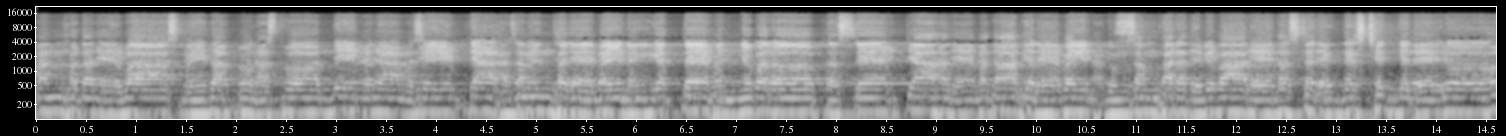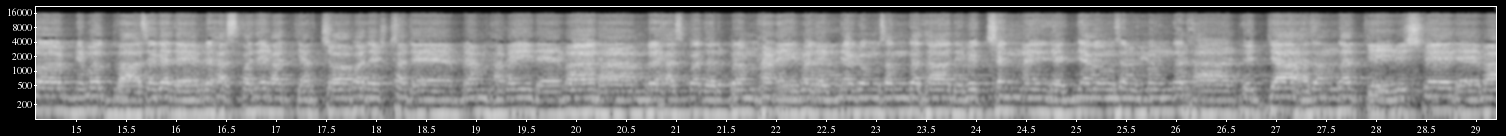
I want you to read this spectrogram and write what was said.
बह्नत एवास्मै तत्पुनस्त्वोद्दीपयामसेत्याह समिन्धदेवैनयत्ते मन्युपरोक्तस्येत्याह देवताभिरेवैनगुम् संभरति विवारे तस्य जग्नश्चिद्यते यो ्यमुद्वासगते बृहस्पतिमत्यर्चोपतिष्ठते ब्रह्म वै देवानाम् बृहस्पतिर्ब्रह्मणैव यज्ञगम् सन्दधादिविच्छिन्नै विच्छन्नै यज्ञगम् सन्मम् सन्दत्यै विश्वे देवा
